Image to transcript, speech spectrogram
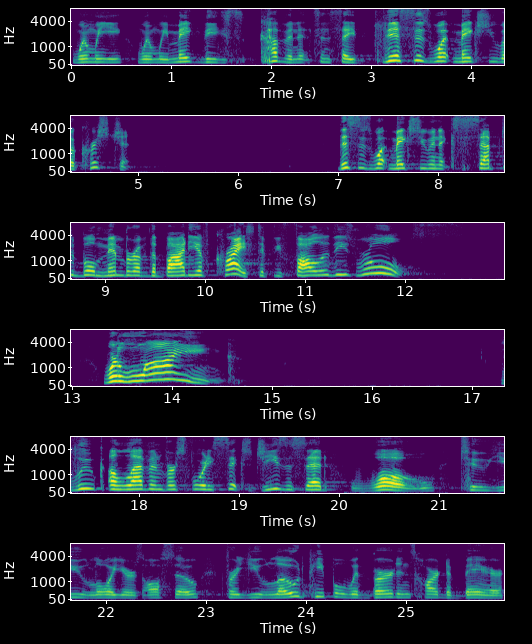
when we, when we make these covenants and say, this is what makes you a Christian. This is what makes you an acceptable member of the body of Christ if you follow these rules. We're lying. Luke 11, verse 46, Jesus said, Woe to you, lawyers, also, for you load people with burdens hard to bear,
